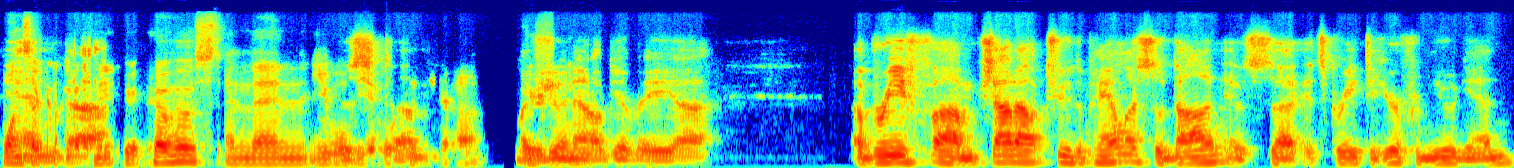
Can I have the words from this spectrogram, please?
One and, second, I'm going to uh, make you a co-host, and then you will just, be able um, to. While you're doing that, I'll give a uh, a brief um, shout out to the panelists. So Don, it's uh, it's great to hear from you again.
